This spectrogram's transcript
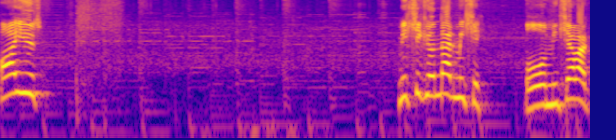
Hayır. Miki gönder Miki. O Miki'ye bak.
